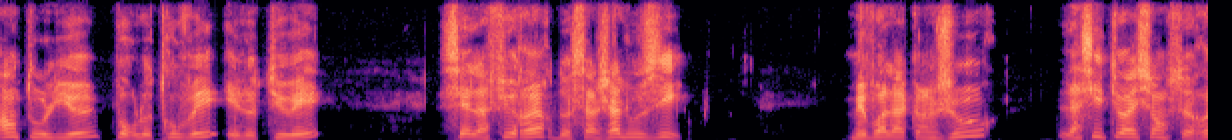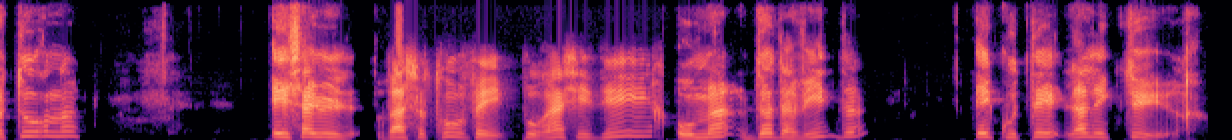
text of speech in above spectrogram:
en tout lieu pour le trouver et le tuer. C'est la fureur de sa jalousie. Mais voilà qu'un jour, la situation se retourne et Saül va se trouver, pour ainsi dire, aux mains de David. Écoutez la lecture.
